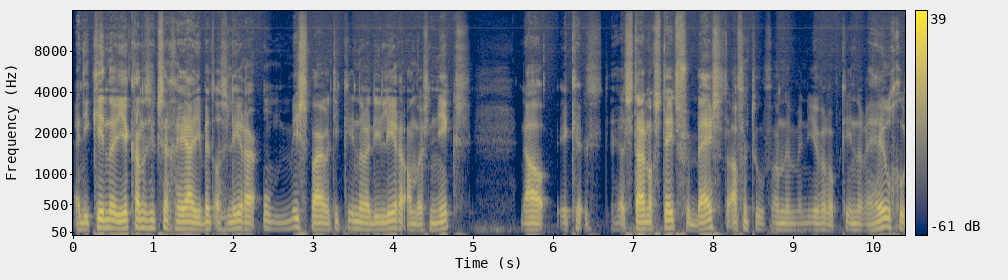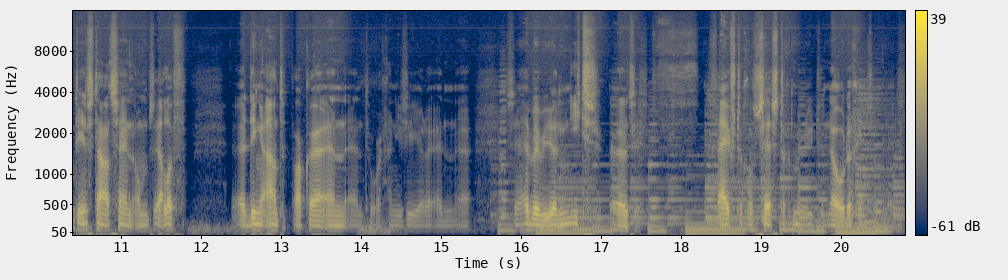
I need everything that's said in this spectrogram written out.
En die kinderen, je kan natuurlijk zeggen, ja, je bent als leraar onmisbaar. Want die kinderen die leren anders niks. Nou, ik sta nog steeds verbijsterd af en toe van de manier waarop kinderen heel goed in staat zijn om zelf uh, dingen aan te pakken en, en te organiseren. En uh, ze hebben weer niet uh, 50 of 60 minuten nodig in zo'n les.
